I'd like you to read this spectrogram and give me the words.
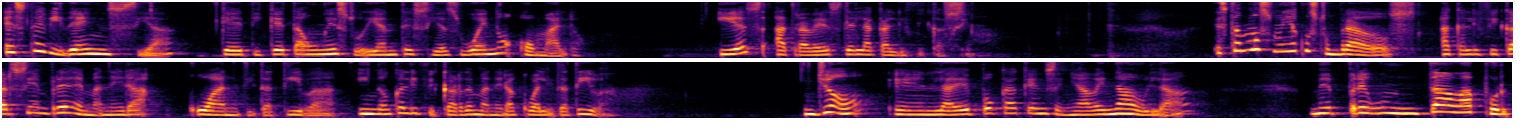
Esta evidencia que etiqueta a un estudiante si es bueno o malo, y es a través de la calificación. Estamos muy acostumbrados a calificar siempre de manera cuantitativa y no calificar de manera cualitativa. Yo, en la época que enseñaba en aula, me preguntaba por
